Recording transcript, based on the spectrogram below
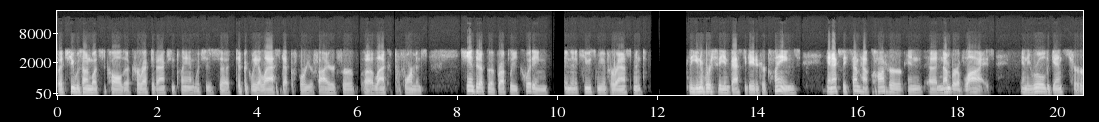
but she was on what's called a corrective action plan, which is uh, typically a last step before you're fired for uh, lack of performance. She ended up abruptly quitting and then accused me of harassment. The university investigated her claims and actually somehow caught her in a number of lies, and they ruled against her.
